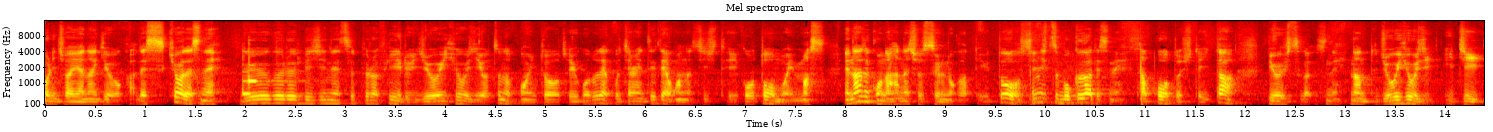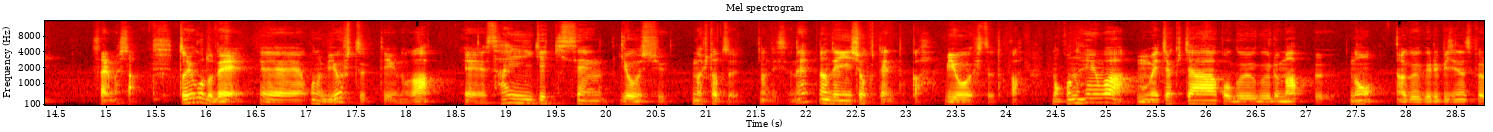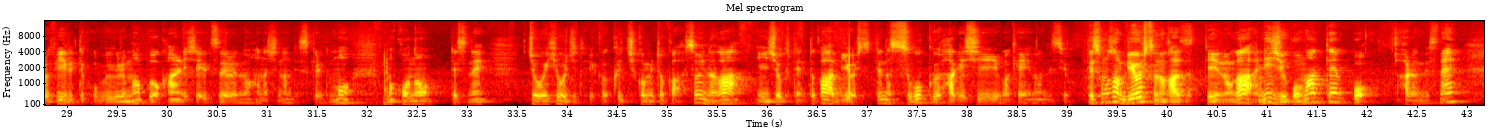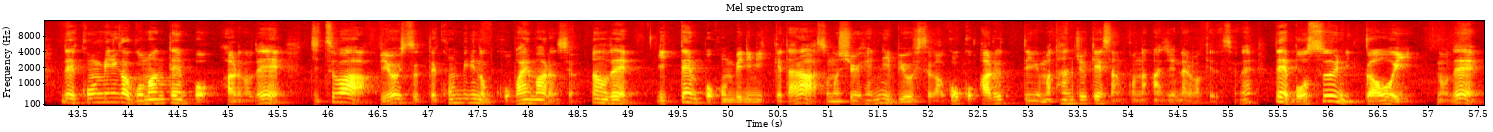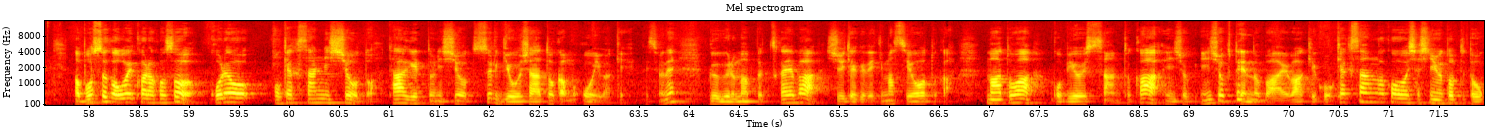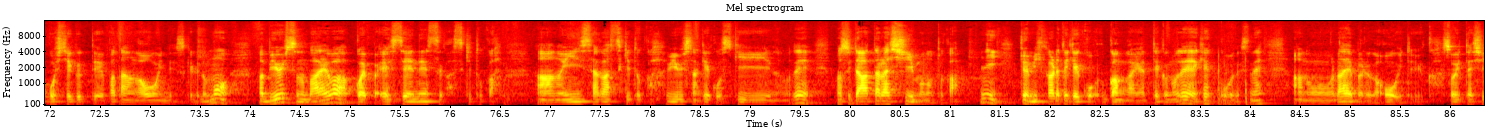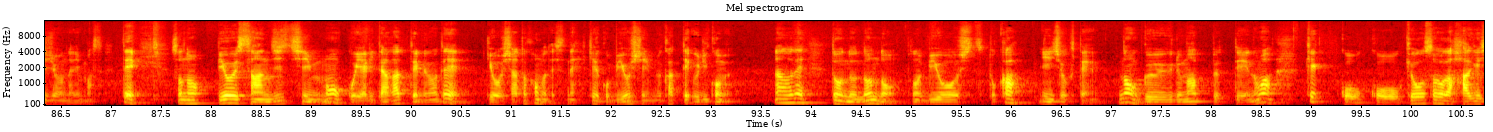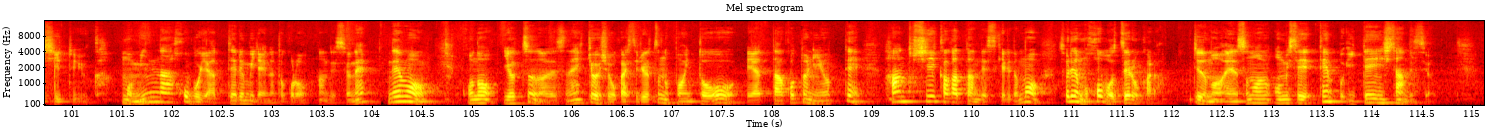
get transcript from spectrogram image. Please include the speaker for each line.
Speaker 1: こんにちは柳岡です。今日はですね Google ビジネスプロフィール上位表示4つのポイントということでこちらについてお話ししていこうと思います。えなぜこの話をするのかというと先日僕がですねサポートしていた美容室がですねなんと上位表示1位されました。ということで、えー、この美容室っていうのが、えー、最激戦業種の一つなんですよね。なので飲食店とか美容室とかまあ、この辺はもうめちゃくちゃこう Google マップの Google ビジネスプロフィールってこう Google マップを管理しているツールの話なんですけれども、まあ、このですね上位表示というか口コミとかそういうのが飲食店とか美容室っていうのはすごく激しいわけなんですよ。でそもそも美容室の数っていうのが25万店舗あるんですね。でコンビニが5万店舗あるので実は美容室ってコンビニの5倍もあるんですよ。なので1店舗コンビニ見つけたらその周辺に美容室が5個あるっていう、まあ、単純計算こんな感じになるわけですよね。で母数が多いので、まあ、母数が多いからこそこれをお客さんにしようとターゲットにしようとする業者とかも多いわけですよね Google マップ使えば集客できますよとか、まあ、あとはこう美容師さんとか飲食飲食店の場合は結構お客さんがこう写真を撮って投稿していくっていうパターンが多いんですけれども、まあ、美容室の場合はこうやっぱ SNS が好きとかあのインスタが好きとか美容師さん結構好きなので、まあ、そういった新しいものとかに興味惹かれて結構ガンガンやっていくので結構ですねあのライバルが多いというかそういった市場になります。でその美容師さん自身もこうやりたがってるので業者とかもですね結構美容師に向かって売り込む。なのでどんどんどんどんその美容室とか飲食店の Google マップっていうのは結構こう競争が激しいというかもうみんなほぼやってるみたいなところなんですよね。でもこの4つのですね今日紹介してる4つのポイントをやったことによって半年かかったんですけれどもそれでもほぼゼロから。っていうのもそのお店店舗移転したんですよ。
